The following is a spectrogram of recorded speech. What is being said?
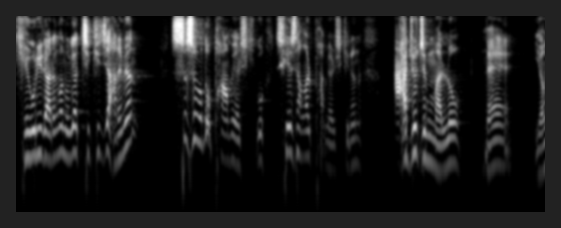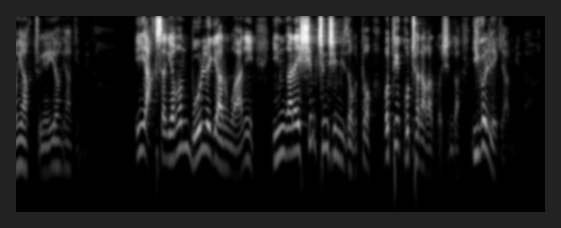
계율이라는 건 우리가 지키지 않으면 스스로도 파멸시키고 세상을 파멸시키는 아주 정말로 내 영약 중의 영약입니다. 이 약사경은 뭘 얘기하는 거 아니? 인간의 심층 심리서부터 어떻게 고쳐나갈 것인가 이걸 얘기합니다.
